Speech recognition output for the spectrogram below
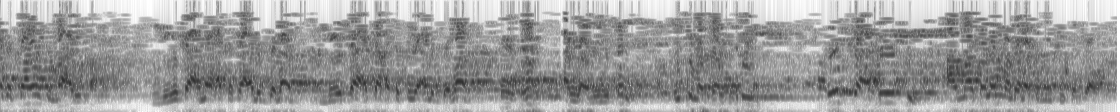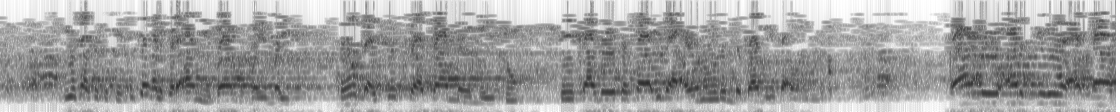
aka kawo su ma'arifa. Me shi yasa suka ce cikin alqur'ani babu mai mai ko da kissa ta mai mai su sai ka ga wata fa'ida a wani wurin da babu ita a wani wurin قالوا أرسل وأخاه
